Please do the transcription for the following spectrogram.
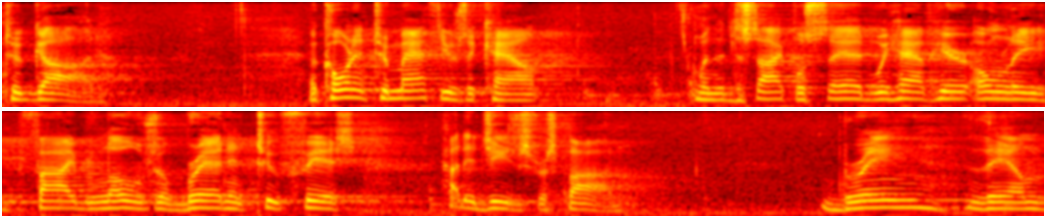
to God. According to Matthew's account, when the disciples said, We have here only five loaves of bread and two fish, how did Jesus respond? Bring them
